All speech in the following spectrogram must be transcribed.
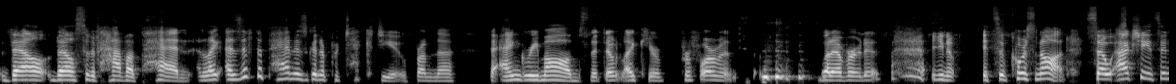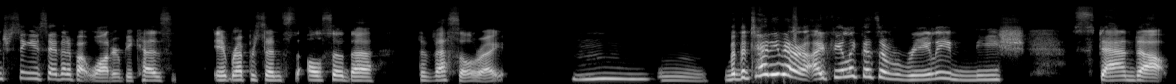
They'll they'll sort of have a pen, and like as if the pen is going to protect you from the the angry mobs that don't like your performance whatever it is. You know, it's of course not. So actually, it's interesting you say that about water because it represents also the the vessel, right? Mm. Mm. But the teddy bear, I feel like that's a really niche stand up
